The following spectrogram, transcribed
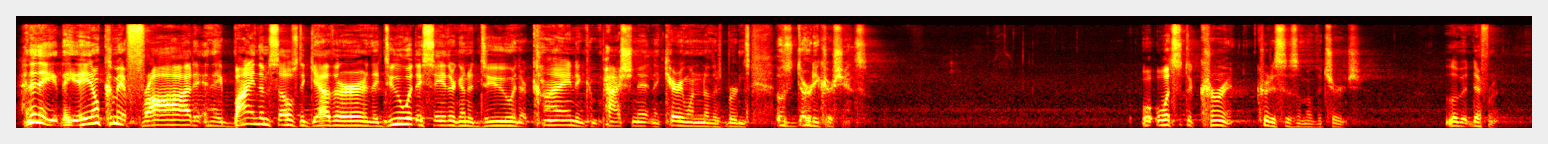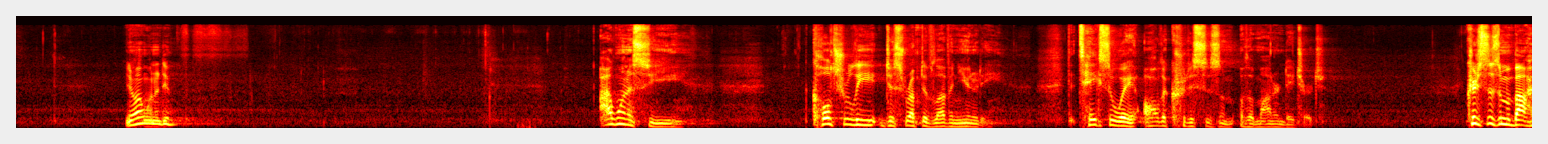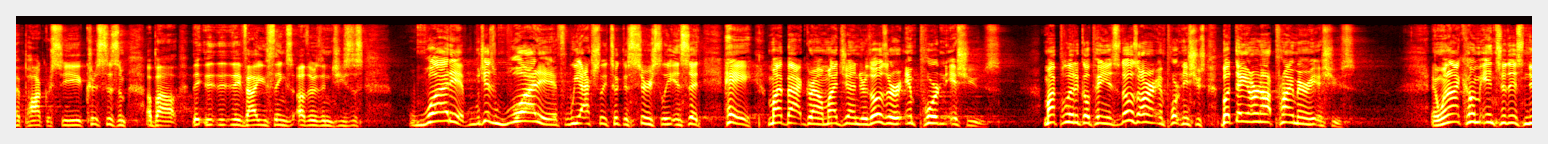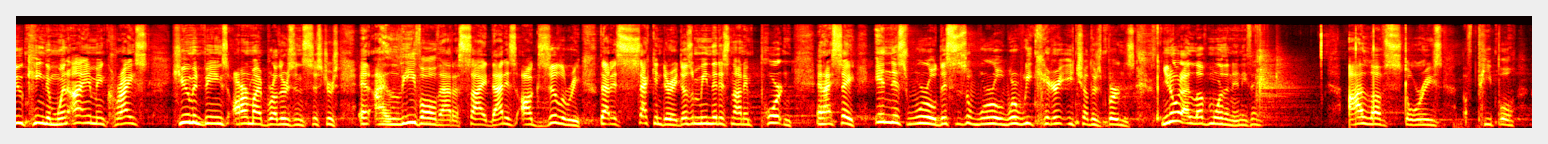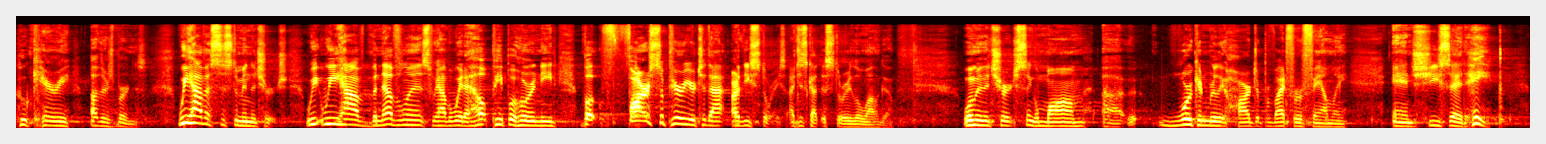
And then they, they, they don't commit fraud and they bind themselves together and they do what they say they're going to do and they're kind and compassionate and they carry one another's burdens. Those dirty Christians. What's the current criticism of the church? A little bit different. You know what I want to do? I want to see culturally disruptive love and unity that takes away all the criticism of the modern day church. Criticism about hypocrisy, criticism about they, they, value things other than Jesus. What if, just what if we actually took this seriously and said, hey, my background, my gender, those are important issues. My political opinions, those are important issues, but they are not primary issues. And when I come into this new kingdom, when I am in Christ, human beings are my brothers and sisters, and I leave all that aside. That is auxiliary, that is secondary. It doesn't mean that it's not important. And I say, in this world, this is a world where we carry each other's burdens. You know what I love more than anything? I love stories of people who carry others' burdens. We have a system in the church. We, we have benevolence, we have a way to help people who are in need, but far superior to that are these stories. I just got this story a little while ago. Woman in the church, single mom, uh, working really hard to provide for her family. And she said, Hey,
